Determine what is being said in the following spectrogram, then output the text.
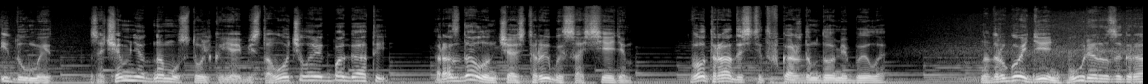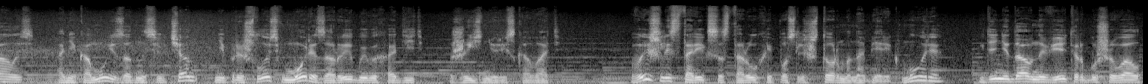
и думает Зачем мне одному столько, я и без того человек богатый Раздал он часть рыбы соседям. Вот радости-то в каждом доме было. На другой день буря разыгралась А никому из односельчан не пришлось в море за рыбой выходить Жизнью рисковать Вышли старик со старухой после шторма на берег моря, где недавно ветер бушевал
